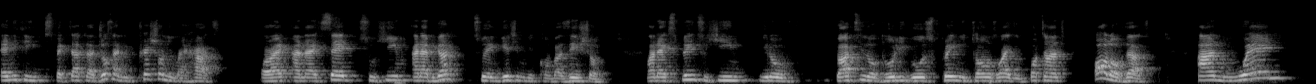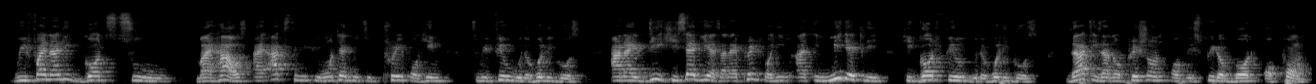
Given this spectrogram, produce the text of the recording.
anything spectacular, just an impression in my heart. All right. And I said to him, and I began to engage him in a conversation. And I explained to him, you know, baptism of the Holy Ghost, praying in tongues, why it's important, all of that. And when we finally got to my house, I asked him if he wanted me to pray for him to be filled with the Holy Ghost. And I did. He said yes. And I prayed for him. And immediately he got filled with the Holy Ghost. That is an operation of the Spirit of God upon.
